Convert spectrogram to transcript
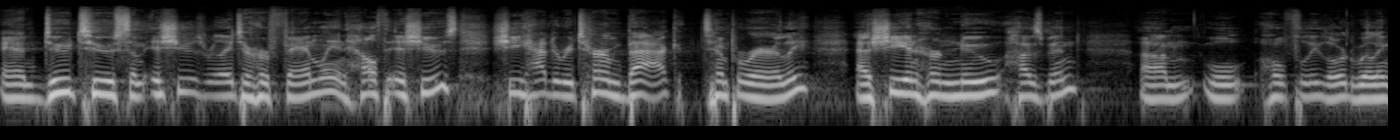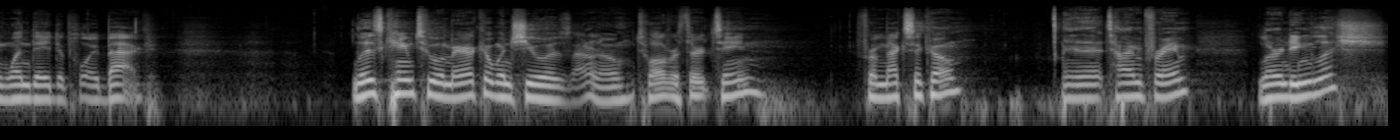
and due to some issues related to her family and health issues, she had to return back temporarily as she and her new husband um, will hopefully, Lord willing, one day deploy back. Liz came to America when she was, I don't know, 12 or 13 from Mexico. In that time frame, learned English.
